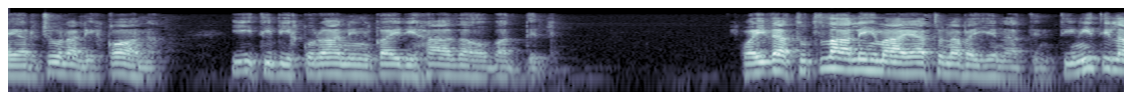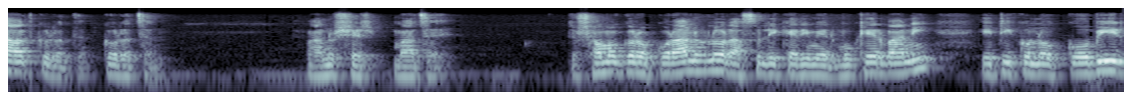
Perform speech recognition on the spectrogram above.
ইয়ারজুন আলি কনা ইতি বি কোরআনিন গৈরি হাদা ও বাদ্দিল ওয়াইদা তুতলা আলিহিম আয়াতুনা বাইনাতিন তিনি তিলাওয়াত করেছেন মানুষের মাঝে। তো সমগ্র কোরআন হলো রাসুলি করিমের মুখের বাণী। এটি কোনো কবির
